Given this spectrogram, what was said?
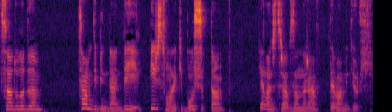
Sağa doladım tam dibinden değil bir sonraki boşluktan yalancı trabzanlara devam ediyoruz.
